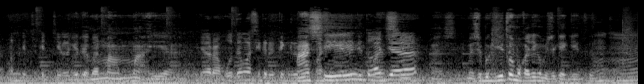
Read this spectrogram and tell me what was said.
kan kecil-kecil gitu kan mama iya. ya rambutnya masih keriting Masih, gitu masih, aja masih, masih begitu mukanya masih kayak gitu. Mm-mm.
